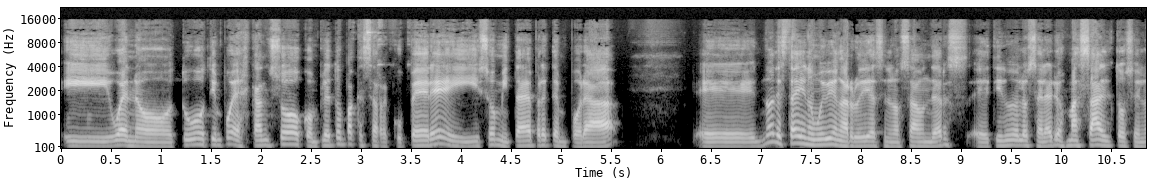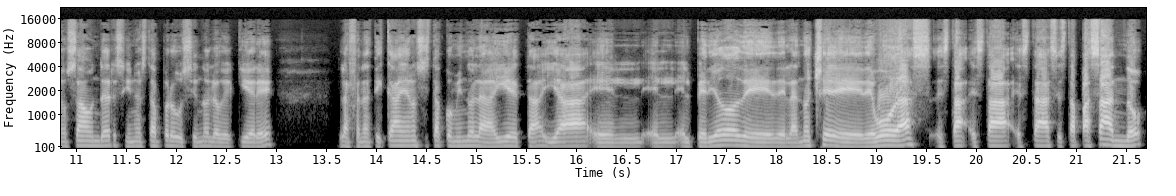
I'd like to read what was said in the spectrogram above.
y bueno, tuvo tiempo de descanso completo para que se recupere y hizo mitad de pretemporada. Eh, no le está yendo muy bien a Ruiz en los Sounders, eh, tiene uno de los salarios más altos en los Sounders y no está produciendo lo que quiere la fanaticada ya no se está comiendo la galleta, ya el, el- el periodo de, de la noche de, de bodas está, está, está, se está pasando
